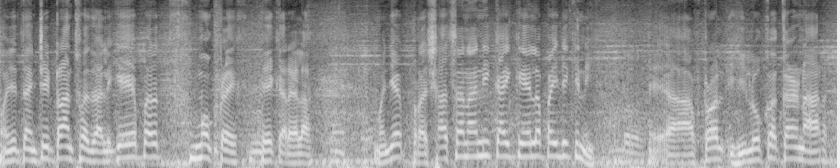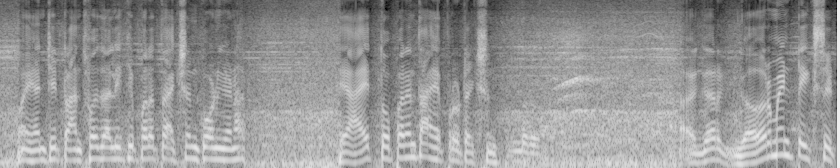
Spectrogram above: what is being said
म्हणजे त्यांची ट्रान्सफर झाली की हे परत मोकळे हे करायला. म्हणजे प्रशासनाने काय केलं पाहिजे की नाही? आफ्टर ऑल ही लोक करणार मग ह्यांची ट्रान्सफर झाली की परत ॲक्शन कोण घेणार? हे आहेत तोपर्यंत आहे प्रोटेक्शन अगर गव्हर्मेंट टेक्स इट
